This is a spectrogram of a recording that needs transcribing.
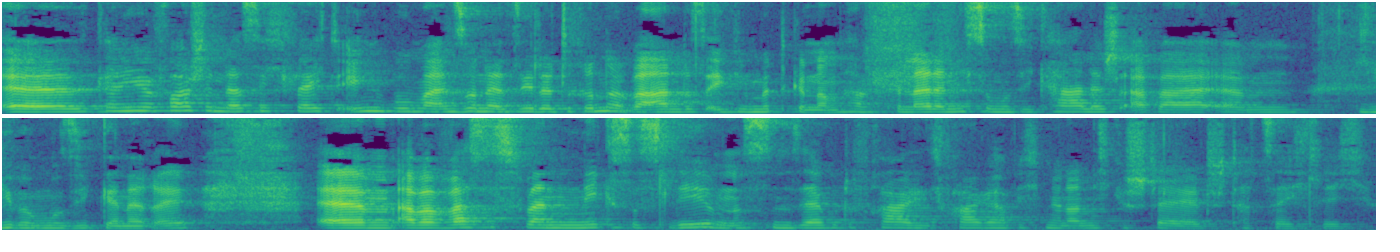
Äh, kann ich mir vorstellen, dass ich vielleicht irgendwo mal in so einer Seele drinne war und das irgendwie mitgenommen habe. Ich bin leider nicht so musikalisch, aber ähm, liebe Musik generell. Ähm, aber was ist mein nächstes Leben? Das ist eine sehr gute Frage. Die Frage habe ich mir noch nicht gestellt, tatsächlich.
